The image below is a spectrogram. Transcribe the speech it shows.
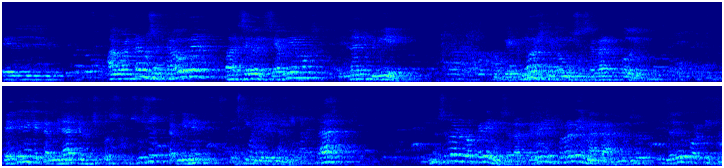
El- aguantamos hasta ahora para saber si abrimos el año que viene. Porque no es que vamos a cerrar hoy. Ustedes tienen que terminar que los chicos suyos terminen el ciclo lectivo. ¿Está? Nosotros no queremos cerrar, pero hay un problema acá. Nosotros, lo digo cortito.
